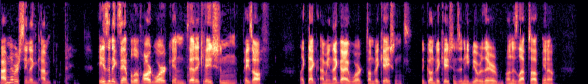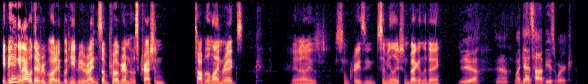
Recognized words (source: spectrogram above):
I've never seen a. I'm. He's an example of hard work and dedication pays off. Like that. I mean, that guy worked on vacations. We'd go on vacations and he'd be over there on his laptop. You know, he'd be hanging out with everybody, but he'd be writing some program that was crashing top of the line rigs. You know, he was some crazy simulation back in the day. yeah, yeah. My dad's hobby is work.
